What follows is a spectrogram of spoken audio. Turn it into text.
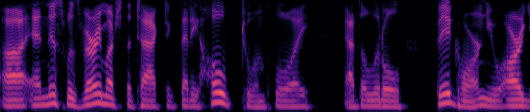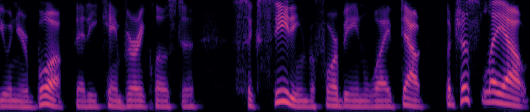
Uh, and this was very much the tactic that he hoped to employ at the Little Bighorn. You argue in your book that he came very close to succeeding before being wiped out. But just lay out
